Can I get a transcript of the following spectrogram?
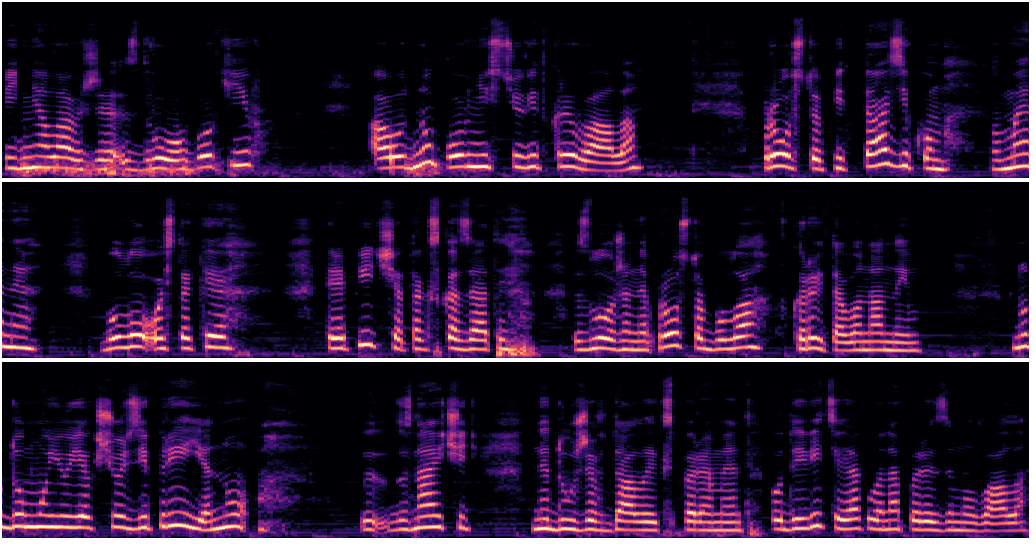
підняла вже з двох боків, а одну повністю відкривала. Просто під тазиком в мене було ось таке тряпіччя, так сказати, зложене. Просто була вкрита вона ним. Ну, думаю, якщо зіпріє, ну, значить, не дуже вдалий експеримент. Подивіться, як вона перезимувала.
